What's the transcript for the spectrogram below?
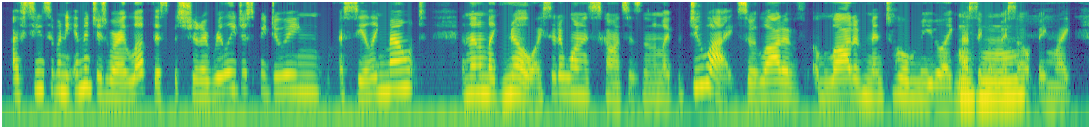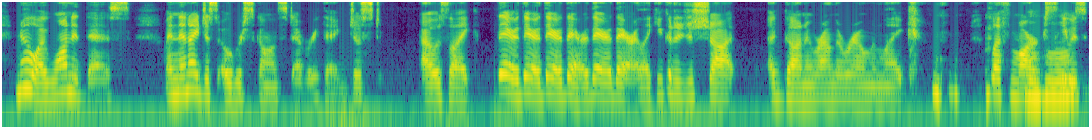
I've seen so many images where I love this, but should I really just be doing a ceiling mount? And then I'm like, no, I said I wanted sconces. And then I'm like, but do I? So a lot of a lot of mental me like messing mm-hmm. with myself, being like, no, I wanted this. And then I just oversconced everything. Just I was like, there, there, there, there, there, there. Like you could have just shot a gun around the room and like left marks. Mm-hmm. He was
